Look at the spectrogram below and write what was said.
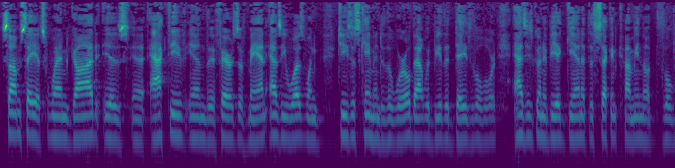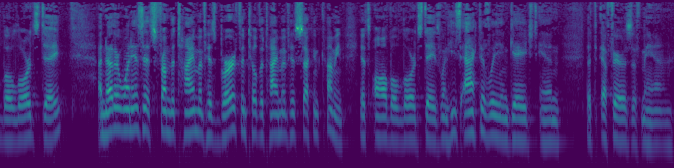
Some say it's when God is uh, active in the affairs of man, as he was when Jesus came into the world. That would be the days of the Lord, as he's going to be again at the second coming, the, the, the Lord's Day. Another one is it's from the time of his birth until the time of his second coming. It's all the Lord's days when he's actively engaged in the affairs of man.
